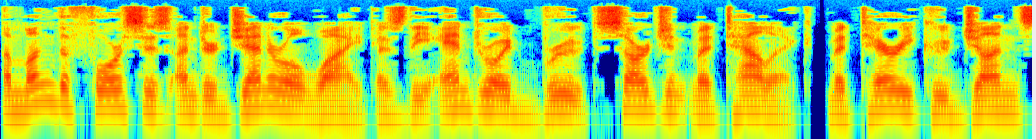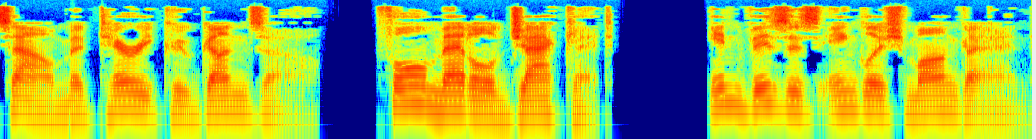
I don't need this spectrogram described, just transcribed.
Among the forces under General White is the android brute Sergeant Metallic, Materiku Jun Sao Materiku Gunzo Full Metal Jacket in Viz's English manga and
